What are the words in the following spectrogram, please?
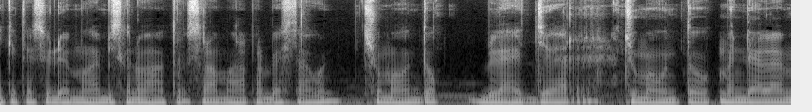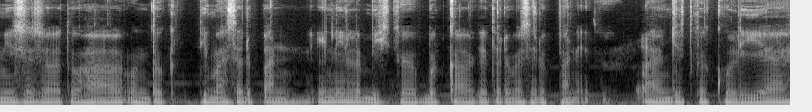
Kita sudah menghabiskan waktu selama 18 tahun. Cuma untuk belajar cuma untuk mendalami sesuatu hal untuk di masa depan. Ini lebih ke bekal kita di masa depan itu. Lanjut ke kuliah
